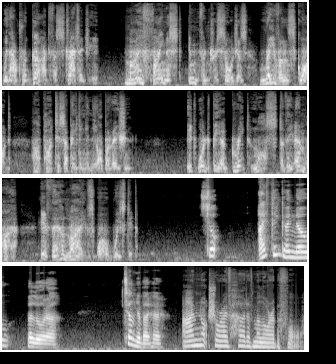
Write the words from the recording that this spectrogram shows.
without regard for strategy. My finest infantry soldiers, Raven Squad, are participating in the operation. It would be a great loss to the Empire if their lives were wasted. So, I think I know Malora. Tell me about her. I'm not sure I've heard of Malora before.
